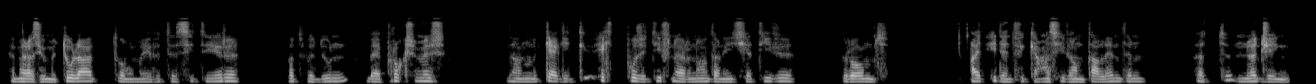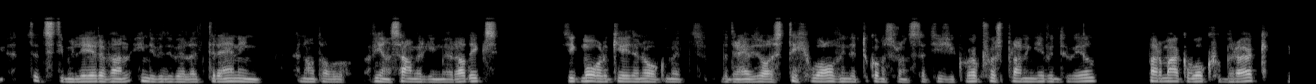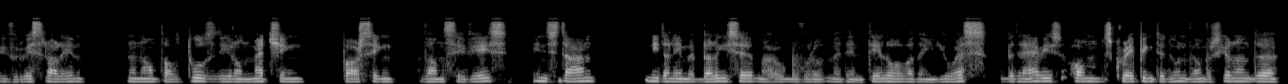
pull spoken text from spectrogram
Maar als u me toelaat om even te citeren wat we doen bij Proximus, dan kijk ik echt positief naar een aantal initiatieven rond het identificatie van talenten, het nudging, het, stimuleren van individuele training, een aantal via een samenwerking met Radix. Zie ik mogelijkheden ook met bedrijven zoals TechWolf in de toekomst rond strategic workforce planning eventueel. Maar maken we ook gebruik, u verwees er alleen, een aantal tools die rond matching, parsing van cv's in staan. Niet alleen met Belgische, maar ook bijvoorbeeld met Intelo, wat een US-bedrijf is, om scraping te doen van verschillende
